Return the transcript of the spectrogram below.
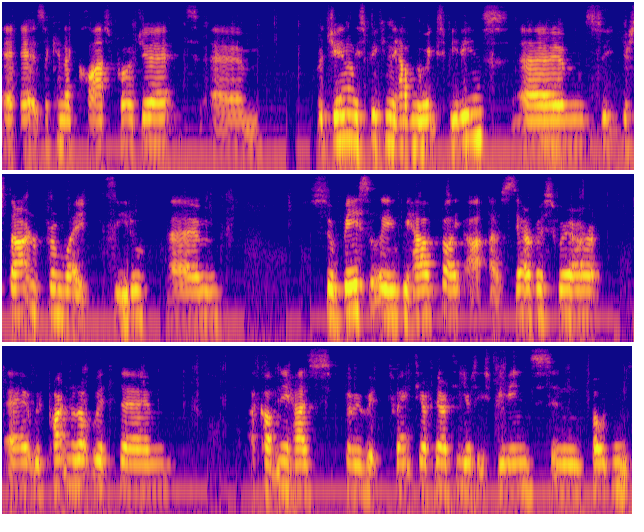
It's a kind of class project. Um, but generally speaking, they have no experience. Um, so you're starting from like zero. Um, so basically, we have like a, a service where uh, we've partnered up with um, a company has maybe 20 or 30 years experience in building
